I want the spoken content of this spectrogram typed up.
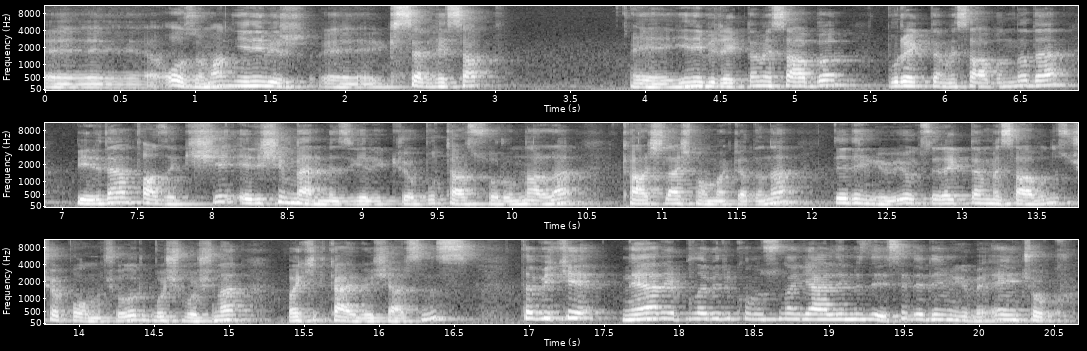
E, o zaman yeni bir e, kişisel hesap, e, yeni bir reklam hesabı. Bu reklam hesabında da birden fazla kişi erişim vermeniz gerekiyor bu tarz sorunlarla karşılaşmamak adına. Dediğim gibi yoksa reklam hesabınız çöp olmuş olur. Boşu boşuna vakit kaybı. Tabii ki neler yapılabilir konusuna geldiğimizde ise dediğim gibi en çok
